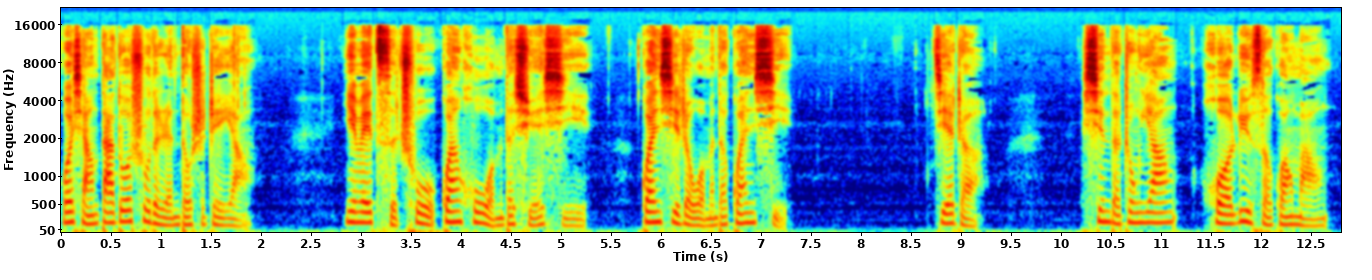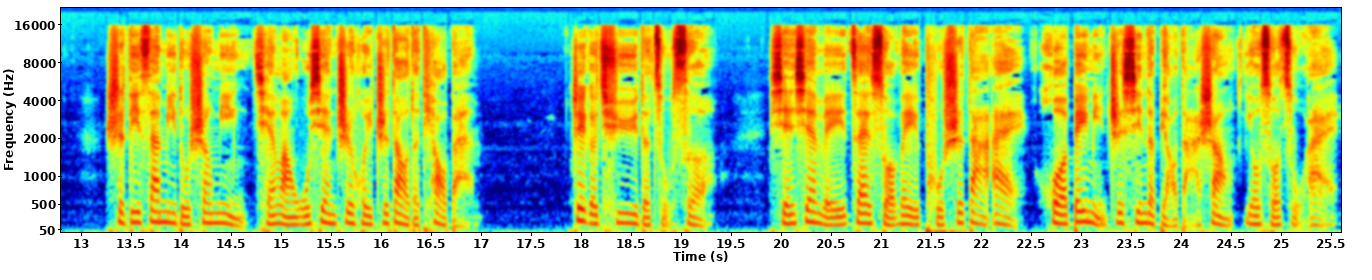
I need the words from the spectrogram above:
我想大多数的人都是这样。因为此处关乎我们的学习，关系着我们的关系。接着，心的中央或绿色光芒，是第三密度生命前往无限智慧之道的跳板。这个区域的阻塞，显现为在所谓普世大爱或悲悯之心的表达上有所阻碍。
